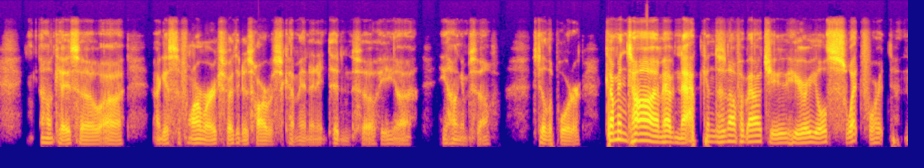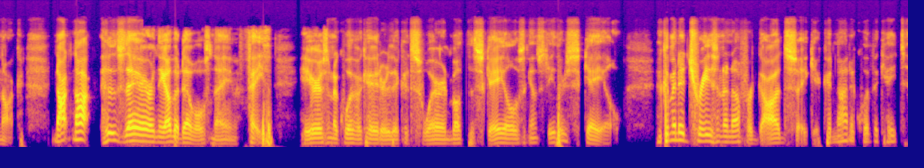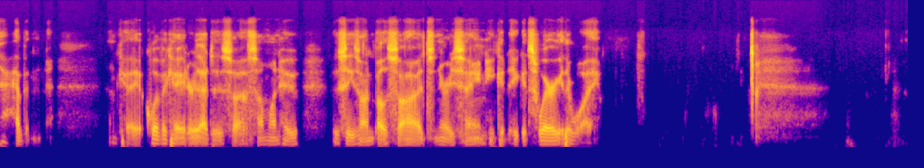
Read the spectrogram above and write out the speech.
Okay, so, uh, I guess the farmer expected his harvest to come in and it didn't, so he, uh, he hung himself. Still the porter. "Come in time, have napkins enough about you, here you'll sweat for it." Knock. "Knock, knock, who's there in the other devil's name?" Faith, here's an equivocator that could swear in both the scales against either scale, who committed treason enough for God's sake, yet could not equivocate to heaven. Okay, equivocator, that is, uh, someone who who sees on both sides, and here he's saying he could he could swear either way.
